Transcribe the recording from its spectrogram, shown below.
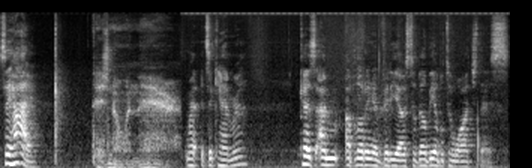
Say hi. There's no one there. What? It's a camera? Because I'm uploading a video, so they'll be able to watch this.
